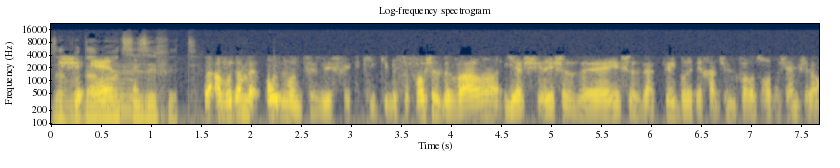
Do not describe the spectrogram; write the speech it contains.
זו עבודה שאין, מאוד סיזיפית. זו עבודה מאוד מאוד סיזיפית, כי, כי בסופו של דבר יש, יש, איזה, יש איזה אציל בריטי אחד, שאני כבר לא זוכר את השם שלו,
